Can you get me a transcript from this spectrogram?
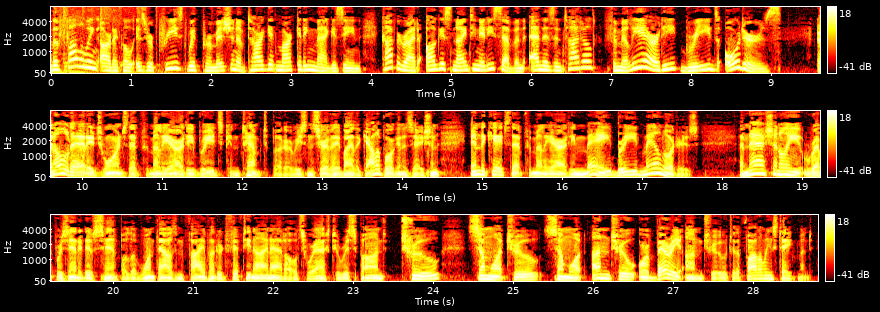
The following article is reprised with permission of Target Marketing Magazine, copyright August 1987, and is entitled Familiarity Breeds Orders. An old adage warns that familiarity breeds contempt, but a recent survey by the Gallup organization indicates that familiarity may breed mail orders. A nationally representative sample of 1,559 adults were asked to respond true, somewhat true, somewhat untrue, or very untrue to the following statement.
